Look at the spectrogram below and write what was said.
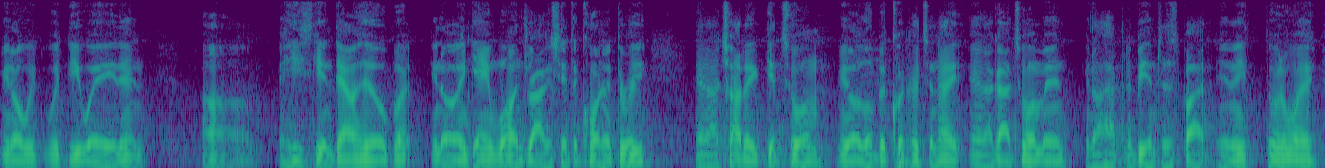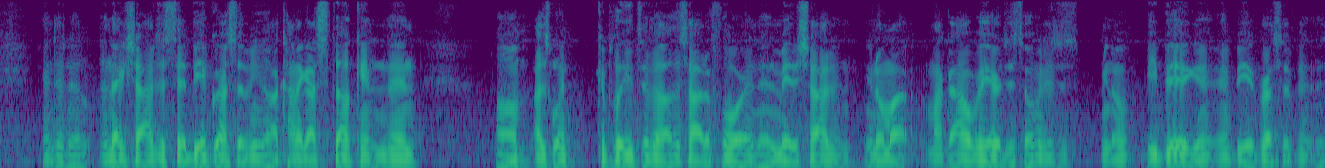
you know, with, with D Wade, and um, he's getting downhill. But you know, in game one, Dragic hit the corner three, and I tried to get to him, you know, a little bit quicker tonight, and I got to him, and you know, I happened to beat him to the spot, and he threw it away. And then the, the next shot, I just said, be aggressive. And, you know, I kind of got stuck, and then um, I just went completely to the other side of the floor and then made a shot. And, you know, my, my guy over here just told me to just, you know, be big and, and be aggressive and, and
